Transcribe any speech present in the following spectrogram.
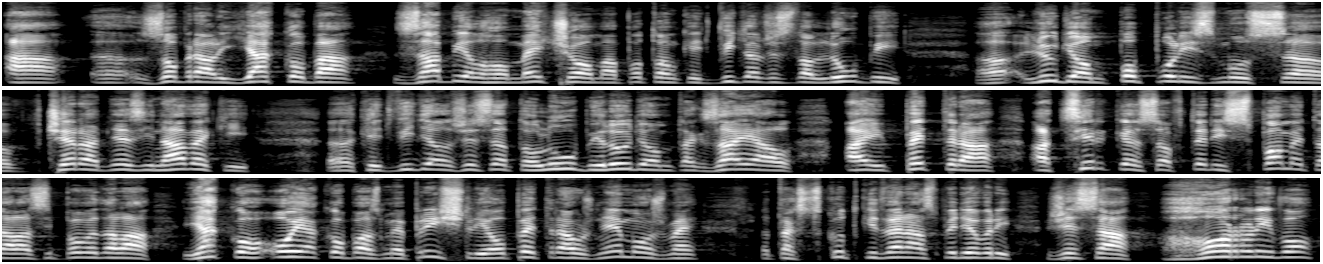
A e, zobrali Jakoba, zabil ho mečom a potom, keď videl, že sa to ľúbi ľuďom populizmus včera, dnes i na veky. Keď videl, že sa to ľúbi ľuďom, tak zajal aj Petra a církev sa vtedy spametala, si povedala, ako o Jakoba sme prišli, o Petra už nemôžeme. Tak skutky 12.5 hovorí, že sa horlivo,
